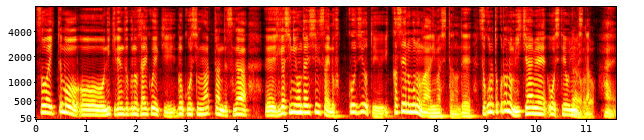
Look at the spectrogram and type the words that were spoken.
そうは言っても2期連続の最高益の更新があったんですが、えー、東日本大震災の復興需要という一過性のものがありましたのでそこのところの見極めをしておりました。はい。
